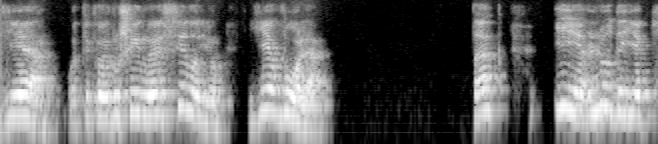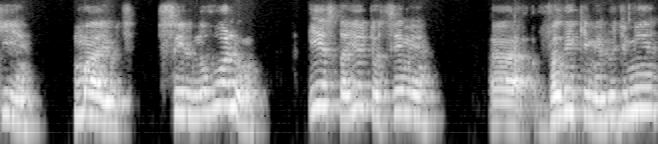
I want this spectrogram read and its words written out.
є от такою рушійною силою є воля. Так? І люди, які мають сильну волю, і стають оцими великими людьми,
